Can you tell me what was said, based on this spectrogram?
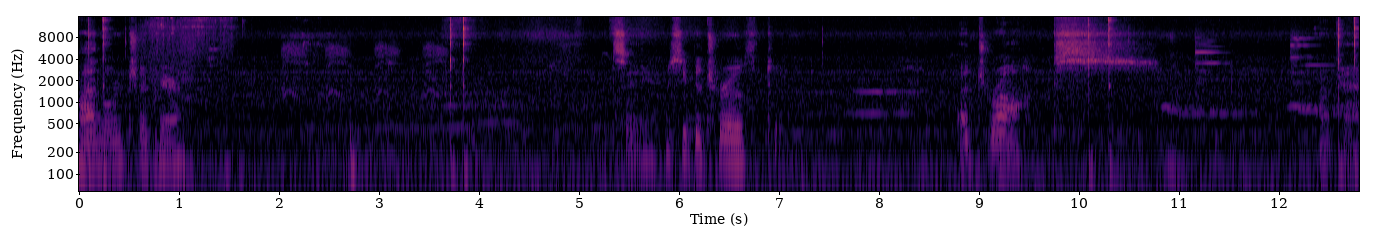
High Lordship here. Let's see, who's he betrothed to? Adrox. Okay.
